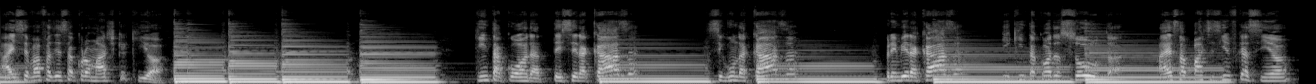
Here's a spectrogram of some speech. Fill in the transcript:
Aí você vai fazer essa cromática aqui, ó. Quinta corda, terceira casa, segunda casa, primeira casa e quinta corda solta. Aí essa partezinha fica assim, ó.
